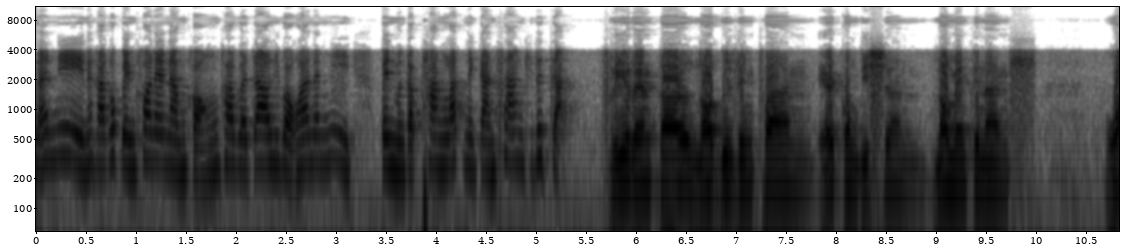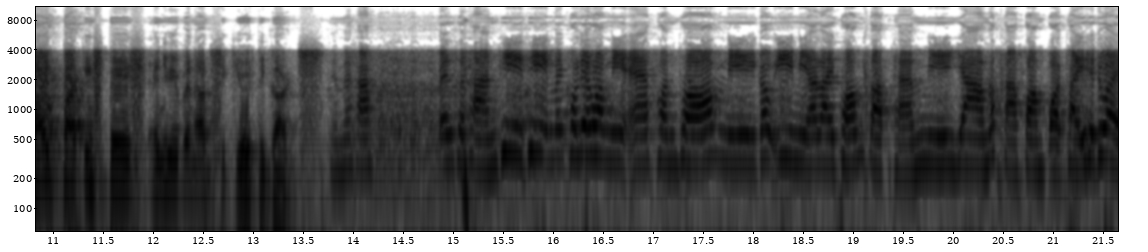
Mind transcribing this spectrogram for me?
และนี่นะคะก็เป็นข้อแนะนำของข้าพเจ้าที่บอกว่านั่นนี่เป็นเหมือนกับทางลัดในการสร้างคริดจักร Free rental, no building fund, air condition, no maintenance, wide parking space, and you even have security guards. เห็นไหมคะ เป็นสถานที่ที่ไม่เขาเรียกว่ามีแอร์คอนพร้อม มีเก้าอี้มีอะไรพร้อมสับแถมมียามรักษาความปลอดภัยให้ด้วย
